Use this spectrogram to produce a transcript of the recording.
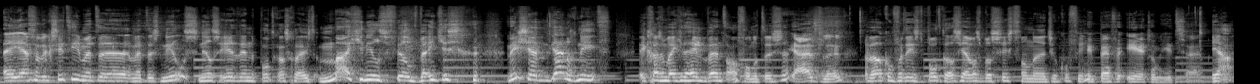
Hey, even, ik zit hier met, eh, met dus Niels. Niels eerder in de podcast geweest. Maatje Niels filmt bandjes. Richard, jij nog niet. Ik ga zo'n beetje de hele band af ondertussen. Ja, dat is leuk. Welkom voor het eerste podcast. Jij was bassist van eh, John Coffee. Ik ben vereerd om hier te zijn. Ja,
